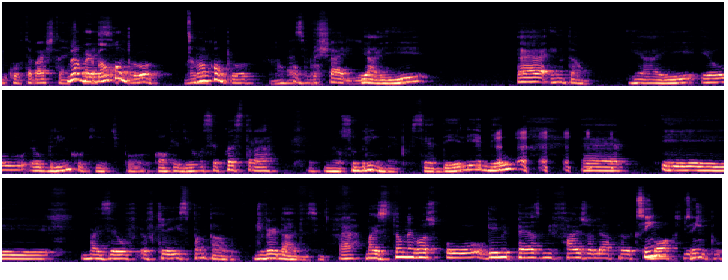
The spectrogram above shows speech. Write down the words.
Encurta bastante. Não, meu parece- irmão comprou. Meu irmão comprou. Meu irmão comprou. bruxaria. E aí. É, então. E aí eu, eu brinco que, tipo, qualquer dia eu vou sequestrar meu sobrinho, né? Porque se é dele, é meu. É, e, mas eu, eu fiquei espantado, de verdade, assim. É. Mas tem um negócio, o, o Game Pass me faz olhar para o Sim, Xbox do sim. tipo,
